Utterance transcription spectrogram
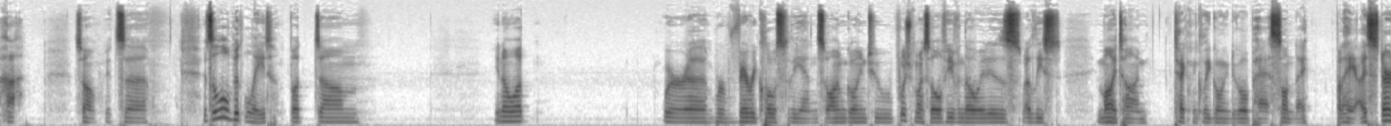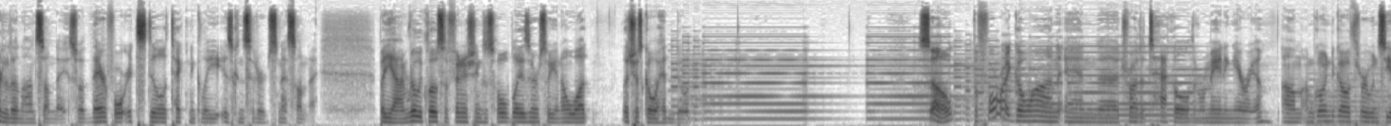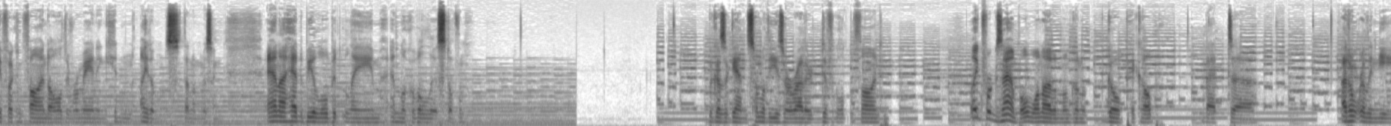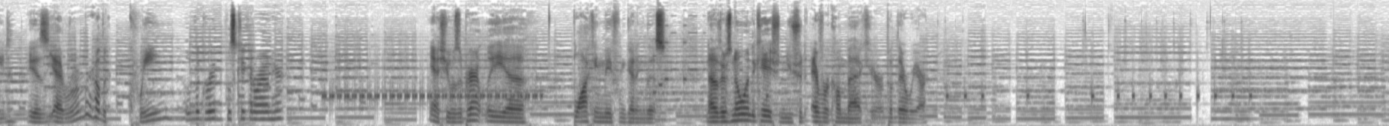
Aha. So, it's, uh, it's a little bit late, but, um, you know what? We're, uh, we're very close to the end, so I'm going to push myself, even though it is, at least my time, technically going to go past Sunday. But hey, I started it on Sunday, so therefore it still technically is considered SNES Sunday. But yeah, I'm really close to finishing Soul Blazer, so you know what? Let's just go ahead and do it. So, before I go on and uh, try to tackle the remaining area, um, I'm going to go through and see if I can find all the remaining hidden items that I'm missing. And I had to be a little bit lame and look up a list of them. Because again, some of these are rather difficult to find. Like, for example, one item I'm going to go pick up that uh, I don't really need is, yeah, remember how the queen of the grid was kicking around here? Yeah, she was apparently uh, blocking me from getting this. Now, there's no indication you should ever come back here, but there we are.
